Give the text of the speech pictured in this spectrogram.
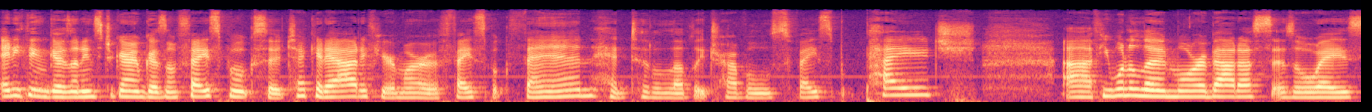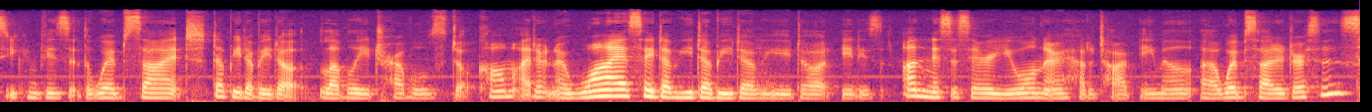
anything that goes on Instagram goes on Facebook, so check it out. If you're more of a Facebook fan, head to the Lovely Travels Facebook page. Uh, if you want to learn more about us, as always, you can visit the website www.lovelytravels.com. I don't know why I say www. It is unnecessary. You all know how to type email uh, website addresses.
